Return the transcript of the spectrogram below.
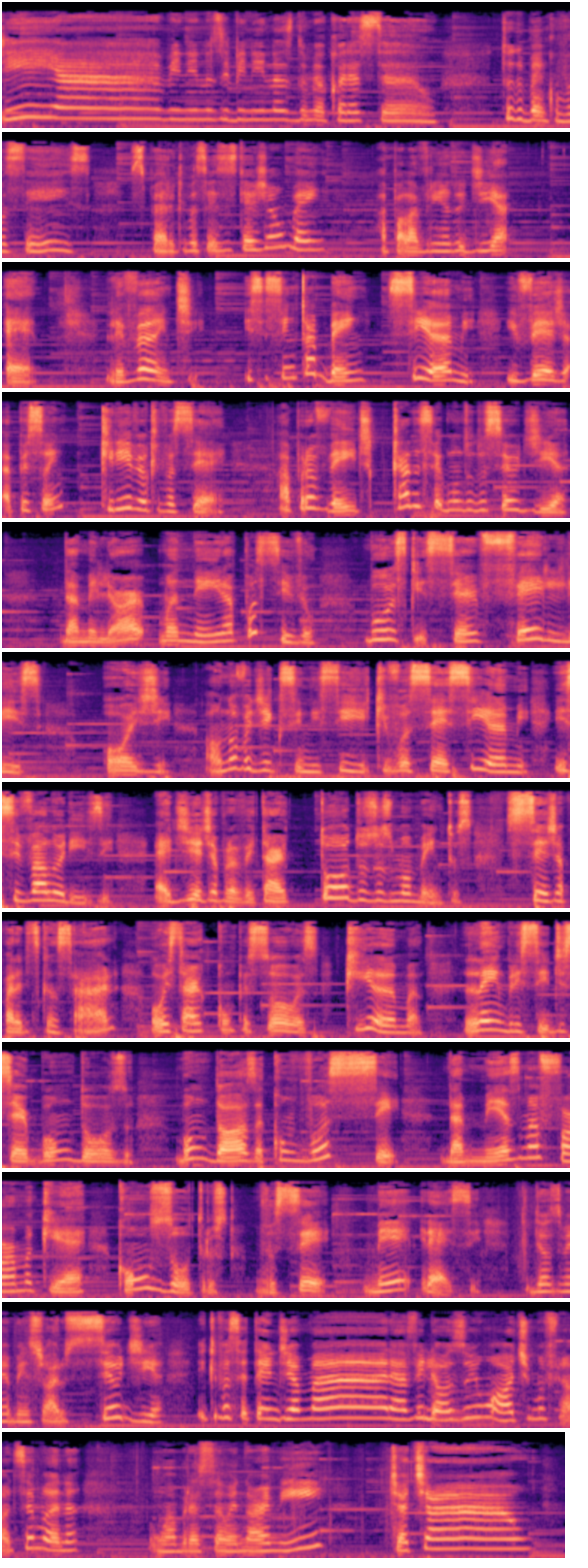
dia, meninos e meninas do meu coração. Tudo bem com vocês? Espero que vocês estejam bem. A palavrinha do dia é: levante e se sinta bem, se ame e veja a pessoa incrível que você é. Aproveite cada segundo do seu dia da melhor maneira possível. Busque ser feliz hoje, ao novo dia que se inicie, que você se ame e se valorize. É dia de aproveitar todos os momentos, seja para descansar ou estar com pessoas que ama. Lembre-se de ser bondoso, bondosa com você, da mesma forma que é com os outros. Você merece. Que Deus venha abençoar o seu dia e que você tenha um dia maravilhoso e um ótimo final de semana. Um abração enorme tchau, tchau!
